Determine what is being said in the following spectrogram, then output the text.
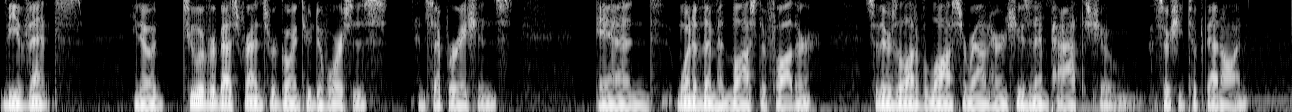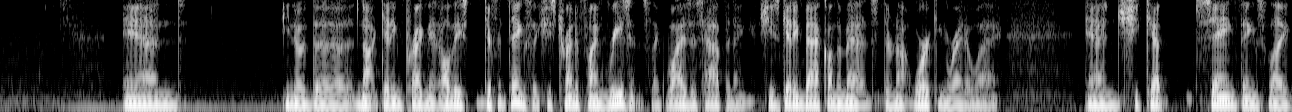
the events. You know, two of her best friends were going through divorces and separations, and one of them had lost their father. So there was a lot of loss around her, and she was an empath, so, so she took that on and you know the not getting pregnant all these different things. Like she's trying to find reasons. Like why is this happening? She's getting back on the meds. They're not working right away. And she kept saying things like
